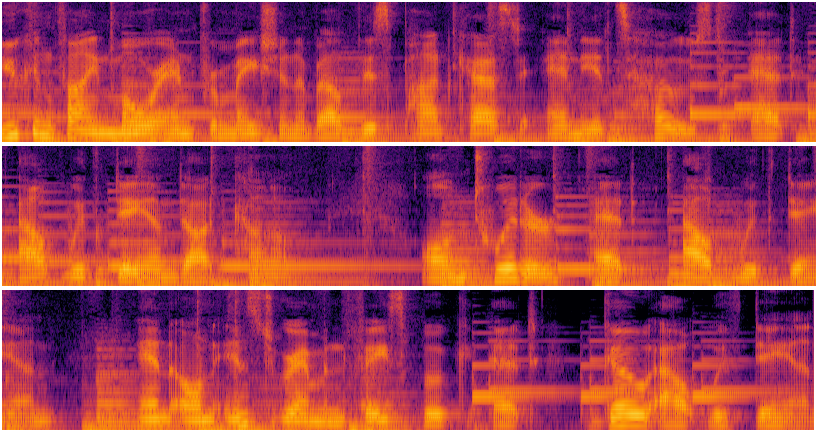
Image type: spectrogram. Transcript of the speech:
You can find more information about this podcast and its host at outwithdan.com, on Twitter at outwithdan, and on Instagram and Facebook at Go Out with Dan.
